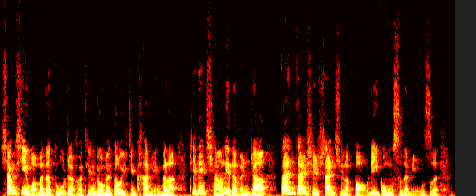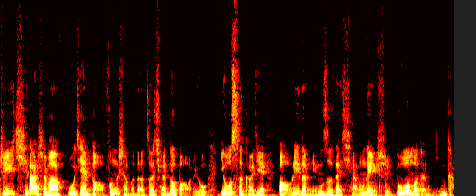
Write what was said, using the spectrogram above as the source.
相信我们的读者和听众们都已经看明白了。这篇墙内的文章单单是删去了保利公司的名字，至于其他什么不见宝丰什么的，则全都保留。由此可见，保利的名字在墙内是多么的敏感。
